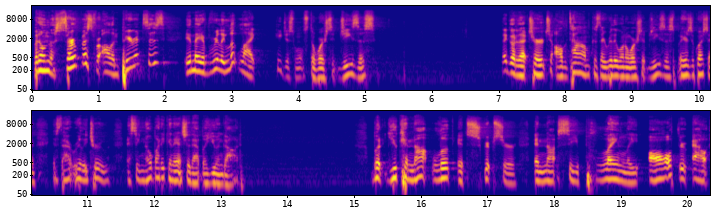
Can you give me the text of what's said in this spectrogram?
But on the surface, for all appearances, it may have really looked like he just wants to worship Jesus. They go to that church all the time because they really want to worship Jesus. But here's the question Is that really true? And see, nobody can answer that but you and God. But you cannot look at Scripture and not see plainly all throughout,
